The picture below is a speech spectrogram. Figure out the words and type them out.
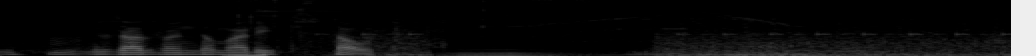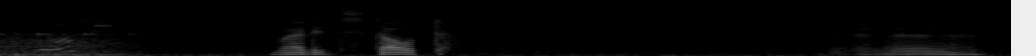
mhm, zadzwoń do Merit Stout. Merit Stout. Yy,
